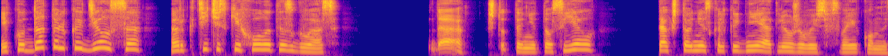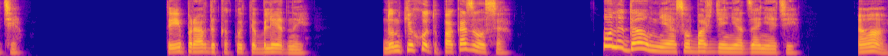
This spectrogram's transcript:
И куда только делся арктический холод из глаз. Да, что-то не то съел, так что несколько дней отлеживаюсь в своей комнате. Ты правда какой-то бледный. Дон Кихоту показывался? Он и дал мне освобождение от занятий. А,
